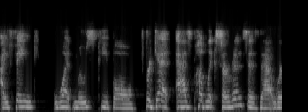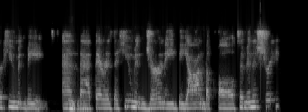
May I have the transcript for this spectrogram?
I think what most people forget as public servants is that we're human beings and mm-hmm. that there is a human journey beyond the call to ministry.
